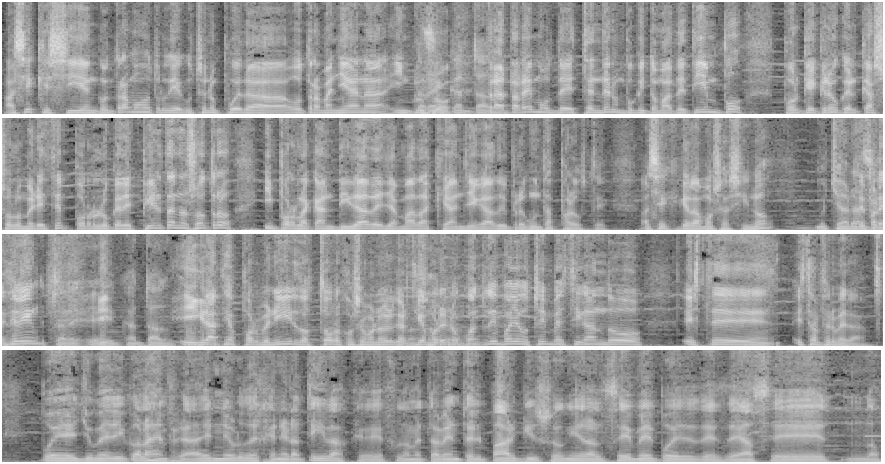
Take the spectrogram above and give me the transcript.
Así es que si encontramos otro día que usted nos pueda, otra mañana, incluso trataremos de extender un poquito más de tiempo, porque creo que el caso lo merece por lo que despierta a nosotros y por la cantidad de llamadas que han llegado y preguntas para usted. Así es que quedamos así, ¿no? Muchas ¿Le gracias. parece bien? Estaré, eh, Y- encantado. Y gracias por venir, doctor José Manuel García. Moreno. ¿Cuánto tiempo lleva usted investigando este, esta enfermedad? Pues yo me dedico a las enfermedades neurodegenerativas, que es fundamentalmente el Parkinson y el Alzheimer, pues desde hace unos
